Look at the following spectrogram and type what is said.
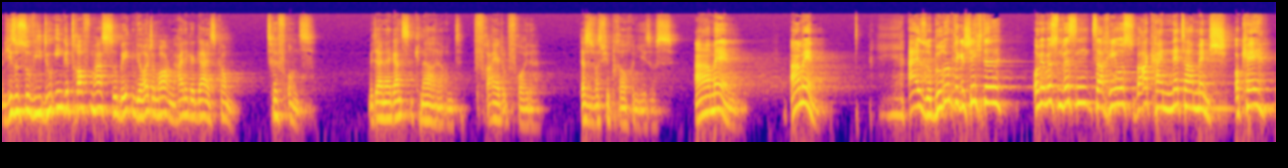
Und Jesus, so wie du ihn getroffen hast, so beten wir heute Morgen, Heiliger Geist, komm, triff uns mit deiner ganzen Gnade und Freiheit und Freude. Das ist, was wir brauchen, Jesus. Amen. Amen. Also, berühmte Geschichte, und wir müssen wissen, Zachäus war kein netter Mensch, okay?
